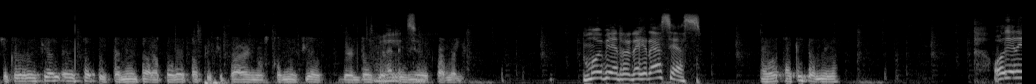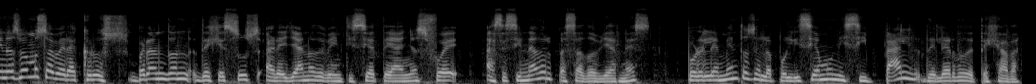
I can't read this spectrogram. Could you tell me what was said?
su credencial, esto pues también para poder participar en los comicios del 2 de junio, Pamela. Muy bien, René, gracias. A ti, Pamela. Oigan, y nos vamos a Veracruz. Brandon de Jesús Arellano, de 27 años, fue asesinado el pasado viernes por elementos de la Policía Municipal de Lerdo de Tejada.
